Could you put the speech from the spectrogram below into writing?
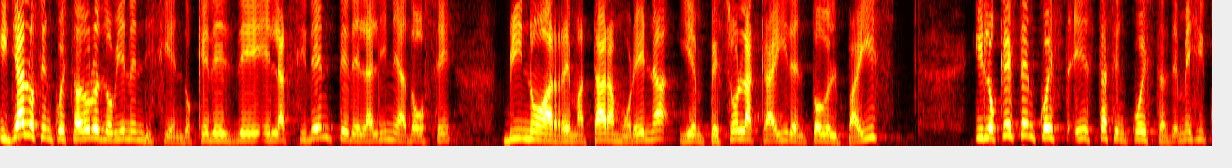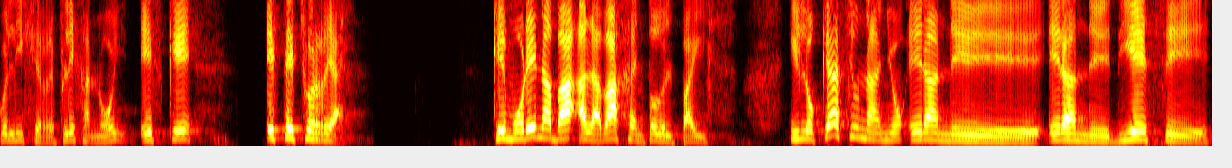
y ya los encuestadores lo vienen diciendo, que desde el accidente de la línea 12 vino a rematar a Morena y empezó la caída en todo el país. Y lo que estas encuestas de México Elige reflejan hoy es que este hecho es real, que Morena va a la baja en todo el país. Y lo que hace un año eran 10 eh, eran, eh,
